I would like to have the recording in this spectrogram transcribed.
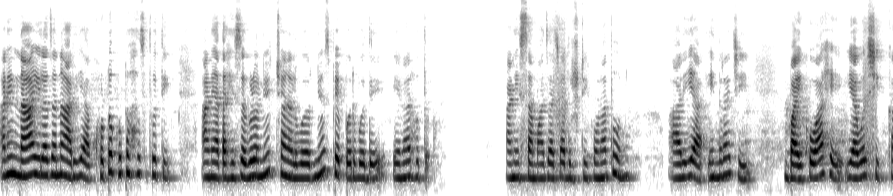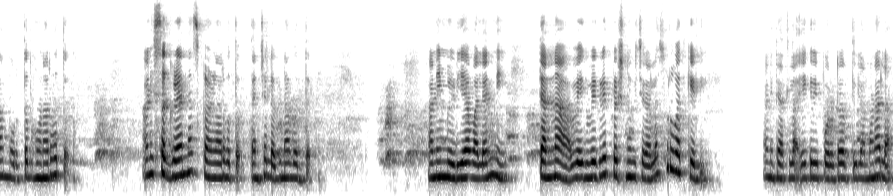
आणि ना इलाजानं आर्या खोटं खोटं हसत होती. आणि आता हे सगळं न्यूज चॅनलवर न्यूजपेपरमध्ये येणार होतं. आणि समाजाच्या दृष्टिकोनातून आर्या इंद्राची बायको आहे यावर शिक्कामोर्तब होणार होतं. आणि सगळ्यांनाच कळणार होतं त्यांच्या लग्नाबद्दल. आणि मीडियावाल्यांनी त्यांना वेगवेगळे प्रश्न विचारायला सुरुवात केली. आणि त्यातला एक रिपोर्टर तिला म्हणाला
